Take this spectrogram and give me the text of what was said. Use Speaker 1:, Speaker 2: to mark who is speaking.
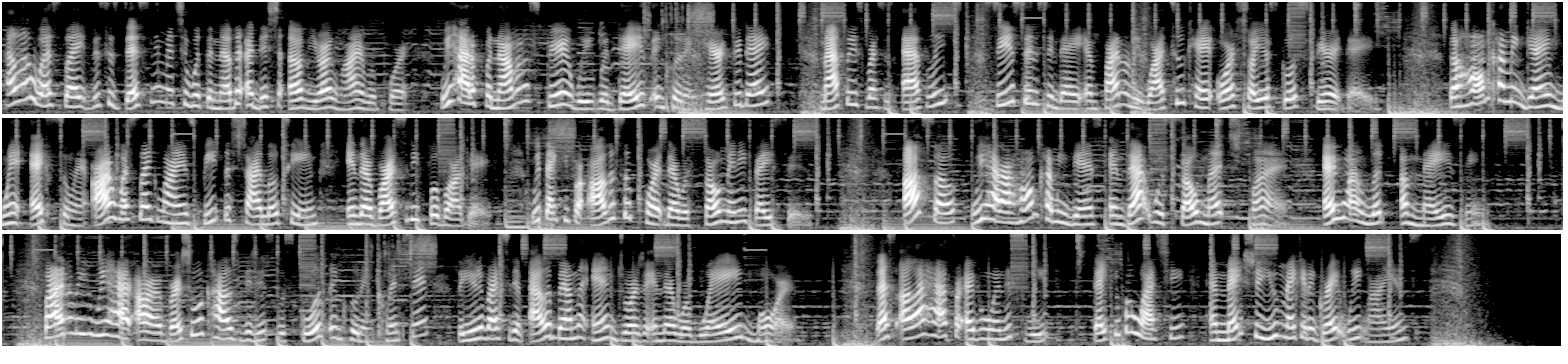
Speaker 1: Hello Westlake, this is Destiny Mitchell with another edition of Your Lion Report. We had a phenomenal spirit week with days including Character Day, Mathletes versus Athletes, Senior Citizen Day, and finally Y2K or Show Your School Spirit Day. The homecoming game went excellent. Our Westlake Lions beat the Shiloh team in their varsity football game. We thank you for all the support. There were so many faces. Also, we had our homecoming dance and that was so much fun. Everyone looked amazing. Finally, we had our virtual college visits with schools including Clemson, the University of Alabama, and Georgia, and there were way more. That's all I have for everyone this week. Thank you for watching, and make sure you make it a great week, Lions.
